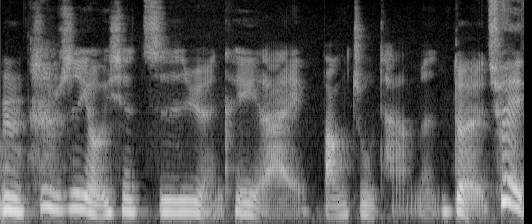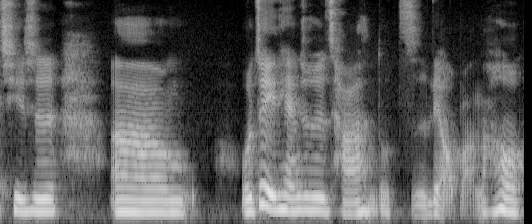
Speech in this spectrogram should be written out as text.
嗯，是不是有一些资源可以来帮助他们？对，所以其实，嗯，我这几天就是查了很多资料吧，然后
